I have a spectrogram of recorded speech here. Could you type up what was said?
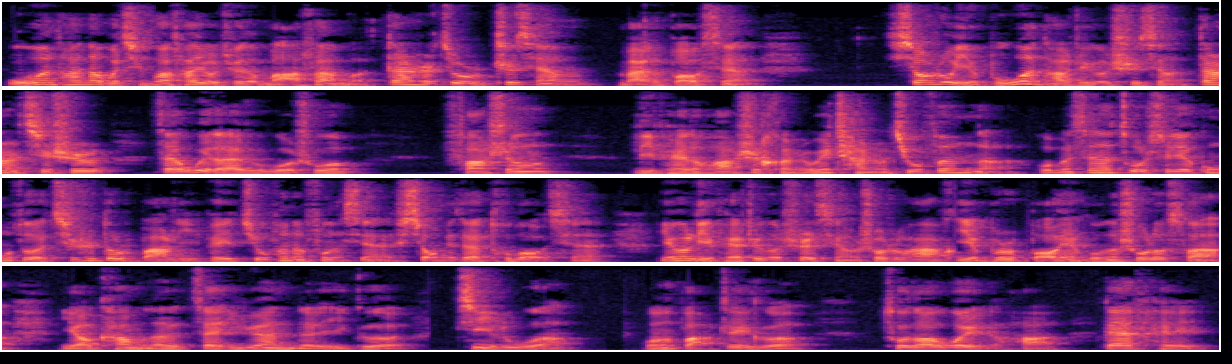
我问他那个情况，他就觉得麻烦嘛。但是就是之前买的保险，销售也不问他这个事情。但是其实在未来如果说发生理赔的话，是很容易产生纠纷的。我们现在做这些工作，其实都是把理赔纠纷的风险消灭在投保前。因为理赔这个事情，说实话也不是保险公司说了算，也要看我们的在医院的一个记录啊。我们把这个做到位的话，该赔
